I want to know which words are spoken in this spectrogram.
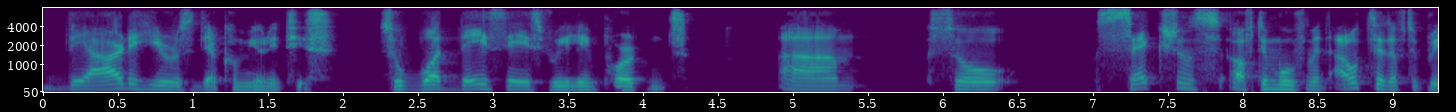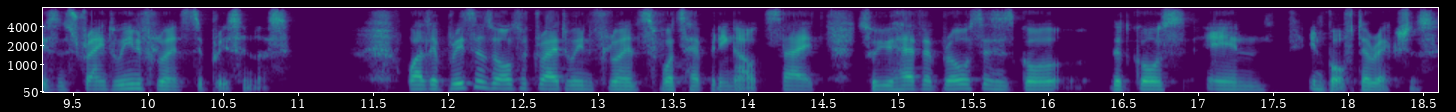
they are the heroes of their communities. So what they say is really important. Um, so sections of the movement outside of the prisons trying to influence the prisoners while the prisons also try to influence what's happening outside. So you have a process that, go, that goes in in both directions.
